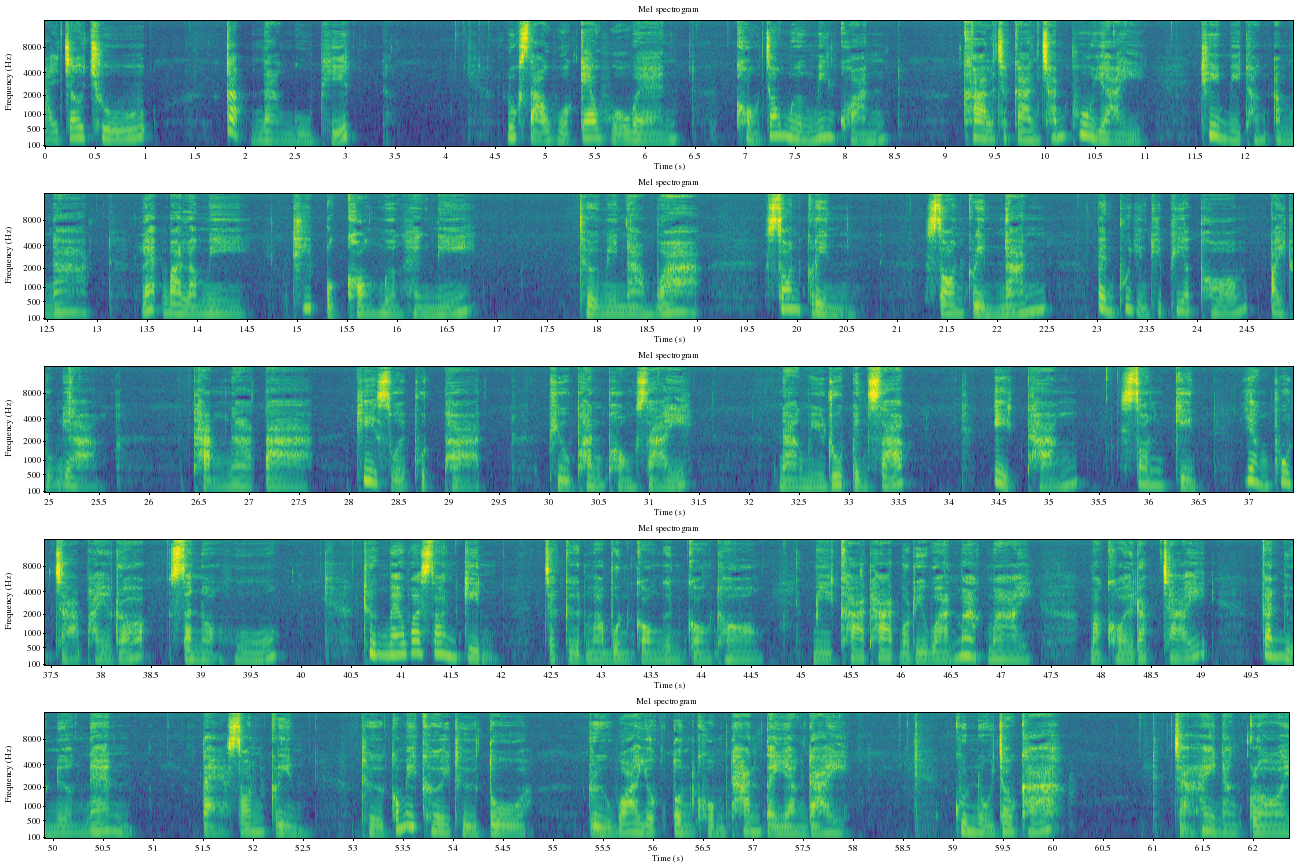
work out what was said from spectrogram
ายเจ้าชู้ กับนางงูพิษ ลูกสาวหัวแก้วหัวแหวนของเจ้าเมืองมิ่งขวัญข้าราชการชั้นผู้ใหญ่ที่มีทั้งอำนาจและบารมีที่ปกครองเมืองแห่งนี้ เธอมีนามว่า ซ่อนกลิ่น ซ่อนกลิ่นนั้นเป็นผู้หญิงที่เพียบพร้อมไปทุกอย่าง ทั้งหน้าตาที่สวยผุดผาด ผิวพรรณผ่องใส นางมีรูปเป็นทรัพย์ อีกทั้งซ่อนกลิ่นยังพูดจาไพเราะสนอหู ถึงแม้ว่าซ่อนกลิ่นจะเกิดมาบนกองเงินกองทอง มีข้าทาสบริวารมากมาย มาคอยรับใช้ กันอยู่เนืองแน่น แต่ซ่อนกลิ่น เธอก็ไม่เคยถือตัว หรือว่ายกตนข่มท่านแต่อย่างใด คุณหนูเจ้าคะ จะให้นางกลอย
